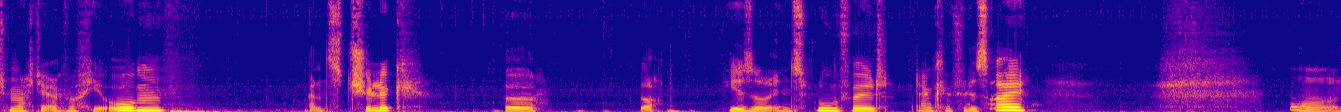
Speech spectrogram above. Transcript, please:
Ich mache die einfach hier oben. Ganz chillig. Äh, ja. Hier so ins Blumenfeld. Danke für das Ei. Und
